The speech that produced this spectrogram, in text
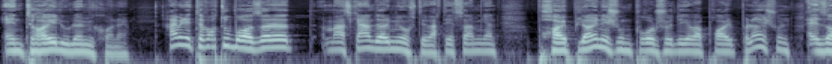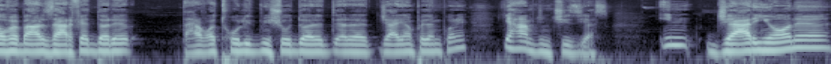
انتهای لوله می‌کنه. همین اتفاق تو بازار مسکن هم داره میفته وقتی اصلا میگن pipelineشون پر شده و pipelineشون اضافه بر ظرفیت داره در واقع تولید میشه و داره, داره جریان پیدا می‌کنه یه همچین چیزی است این جریان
